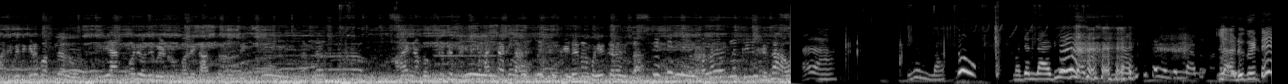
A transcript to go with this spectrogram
आणि मी तिकडे बसलेलो. ती आतमध्ये होती बेडरूममध्ये काम करत होती. नंतर हा आहे ना बघतो ते हात टाकला. तिकडे ना बघित करत होता. मला वाटलं की आवाज लाडी. लाडी कुठे आहे माझी लाडी? लाडू कुठे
